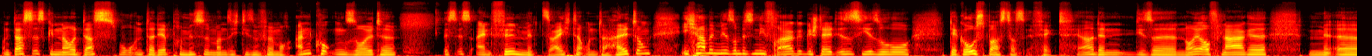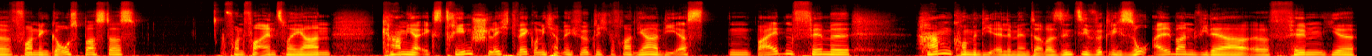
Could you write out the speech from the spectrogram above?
Und das ist genau das, wo unter der Prämisse man sich diesen Film auch angucken sollte. Es ist ein Film mit seichter Unterhaltung. Ich habe mir so ein bisschen die Frage gestellt, ist es hier so der Ghostbusters-Effekt? Ja, denn diese Neuauflage äh, von den Ghostbusters von vor ein, zwei Jahren kam ja extrem schlecht weg und ich habe mich wirklich gefragt, ja, die ersten beiden Filme haben Comedy-Elemente, aber sind sie wirklich so albern wie der äh, Film hier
